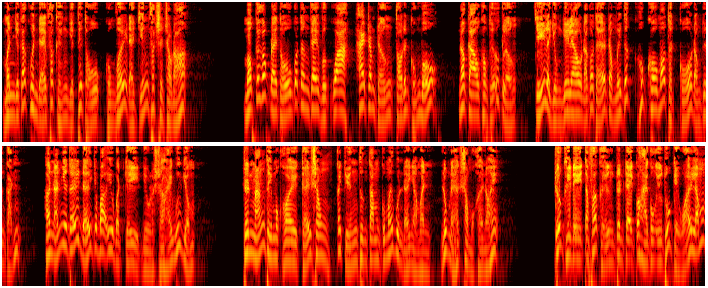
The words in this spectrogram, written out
mình và các huynh đệ phát hiện diệt thế thụ cùng với đại chiến phát sinh sau đó. Một cái gốc đại thụ có thân cây vượt qua 200 trượng to đến khủng bố. Nó cao không thể ước lượng, chỉ là dùng dây leo đã có thể trong mấy tức hút khô máu thịt của động thiên cảnh. Hình ảnh như thế để cho ba yêu Bạch Kỳ đều là sợ hãi quý dụng. Trên mảng thì một hồi kể xong cái chuyện thương tâm của mấy huynh đệ nhà mình, lúc này hết xong một hơi nói. Trước khi đi ta phát hiện trên cây có hai con yêu thú kỳ quái lắm,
